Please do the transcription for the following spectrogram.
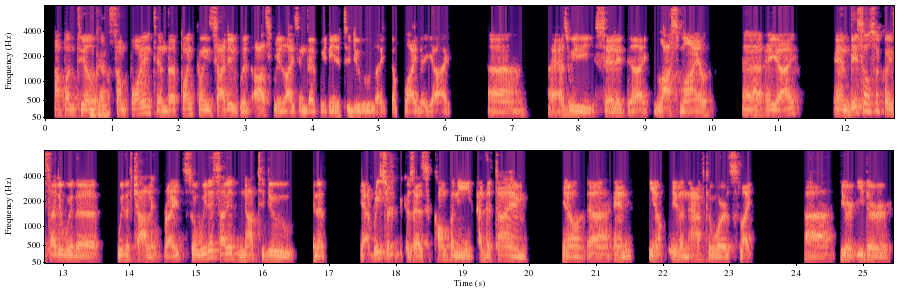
up until okay. some point, and that point coincided with us realizing that we needed to do like applied AI. Uh, as we said it, like last mile uh, AI. And this also coincided with a with a challenge, right? So we decided not to do you know yeah research because as a company at the time, you know, uh, and you know even afterwards, like uh, you're either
